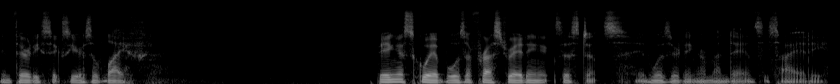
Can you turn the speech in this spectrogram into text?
in 36 years of life. Being a squib was a frustrating existence in wizarding or mundane society.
